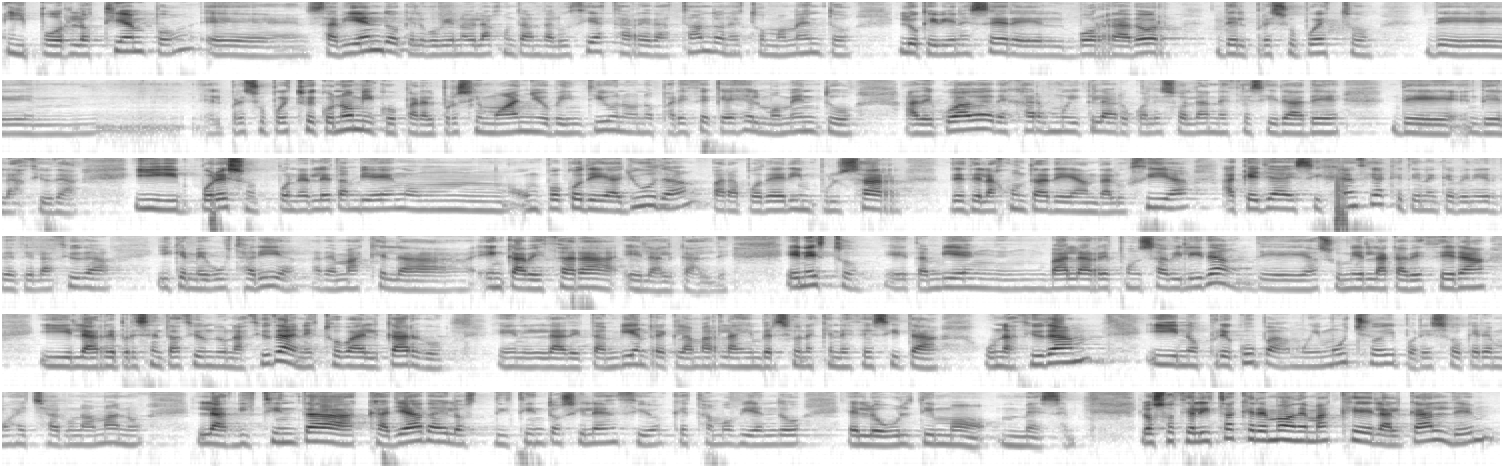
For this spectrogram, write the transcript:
y por los tiempos, eh, sabiendo que el Gobierno de la Junta de Andalucía está redactando en estos momentos lo que viene a ser el borrador del presupuesto de, mm, el presupuesto económico para el próximo año 21 nos parece que es el momento adecuado de dejar muy claro cuáles son las necesidades de, la ciudad. Y por eso ponerle también un, un, poco de ayuda para poder impulsar desde la Junta de Andalucía aquellas exigencias que tienen que venir desde la ciudad y que me gustaría además que la encabezara el alcalde. En esto eh, también va la responsabilidad de asumir la cabecera y la representación de una ciudad. En esto va el cargo, en la de también reclamar las inversiones que necesita una ciudad y nos preocupa muy mucho y por eso queremos echar una mano las distintas calladas y los distintos silencios que estamos viendo en los últimos meses. Los socialistas queremos además que el alcalde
